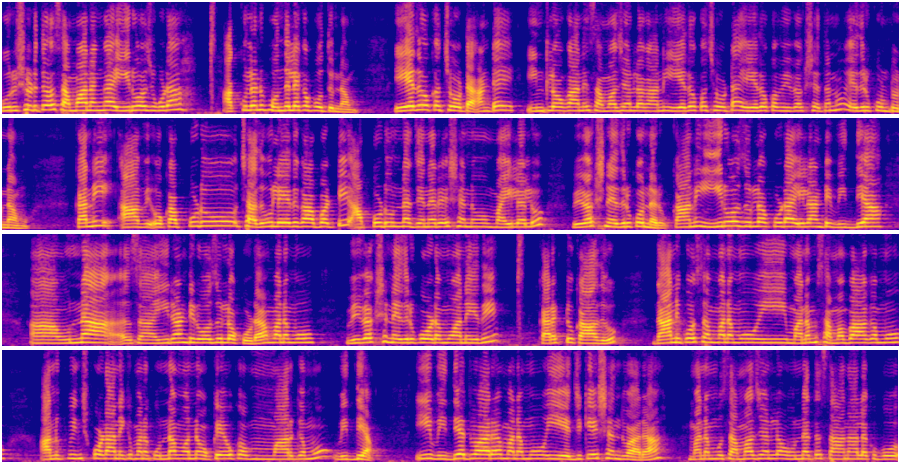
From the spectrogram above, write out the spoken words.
పురుషుడితో సమానంగా ఈరోజు కూడా హక్కులను పొందలేకపోతున్నాం. ఏదో ఒక చోట అంటే ఇంట్లో కానీ సమాజంలో కానీ ఏదో ఒక చోట ఏదో ఒక వివక్షతను ఎదుర్కొంటున్నాము. కానీ ఆ వి- ఒకప్పుడు చదువు లేదు కాబట్టి అప్పుడు ఉన్న జనరేషన్ మహిళలు వివక్షను ఎదుర్కొన్నారు. కానీ ఈ రోజుల్లో కూడా ఇలాంటి విద్య ఉన్న స- ఇలాంటి రోజుల్లో కూడా మనము వివక్షను ఎదుర్కోవడము అనేది కరెక్ట్ కాదు. దానికోసం మనము ఈ మనం సమభాగము అనిపించుకోవడానికి మనకు ఉన్న ఉన్న ఒకే ఒక మార్గము విద్య. ఈ విద్య ద్వారా మనము ఈ ఎడ్యుకేషన్ ద్వారా మనము సమాజంలో ఉన్నత స్థానాలకు పో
